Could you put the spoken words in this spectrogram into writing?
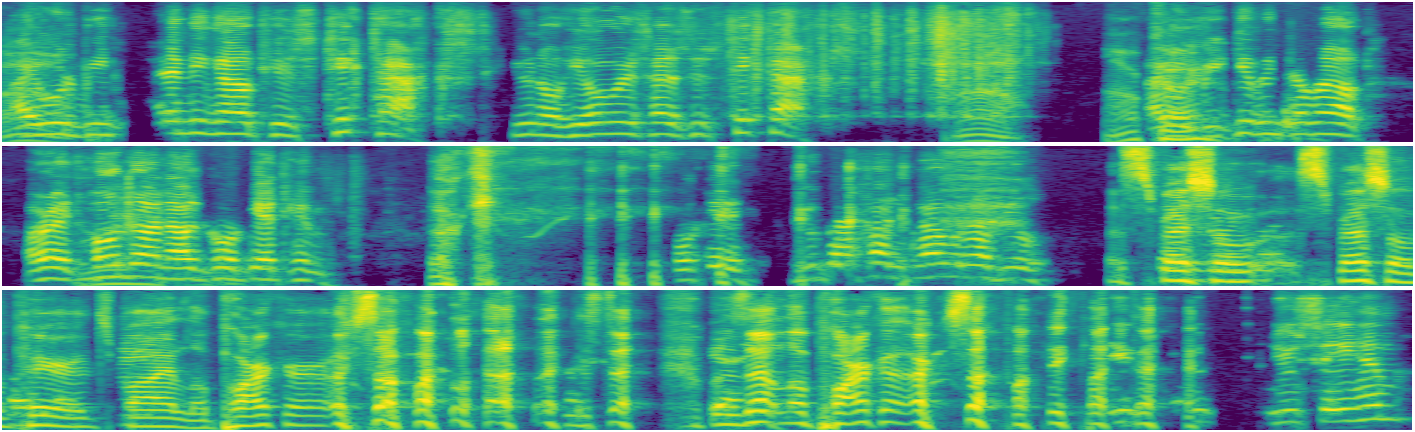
I will be handing out his Tic Tacs. You know, he always has his Tic Tacs. wow. Okay. I will be giving them out. All right, hold on. I'll go get him. okay. Okay, you back on camera, Bill. A special special appearance by La Parca or somebody. Is that, was that La Parca or somebody like You, that? you, see him?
